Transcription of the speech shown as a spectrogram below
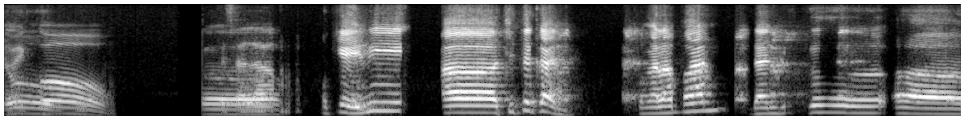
Assalamualaikum. Salam. Okey, ini uh, ceritakan pengalaman dan juga uh,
